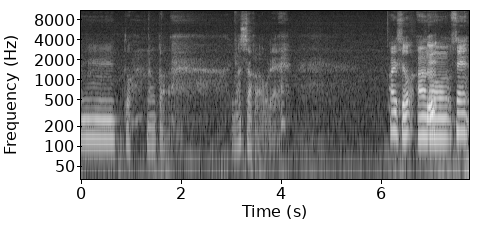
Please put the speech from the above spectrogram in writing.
えーっとなんかありましたか俺。あれですよあの先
